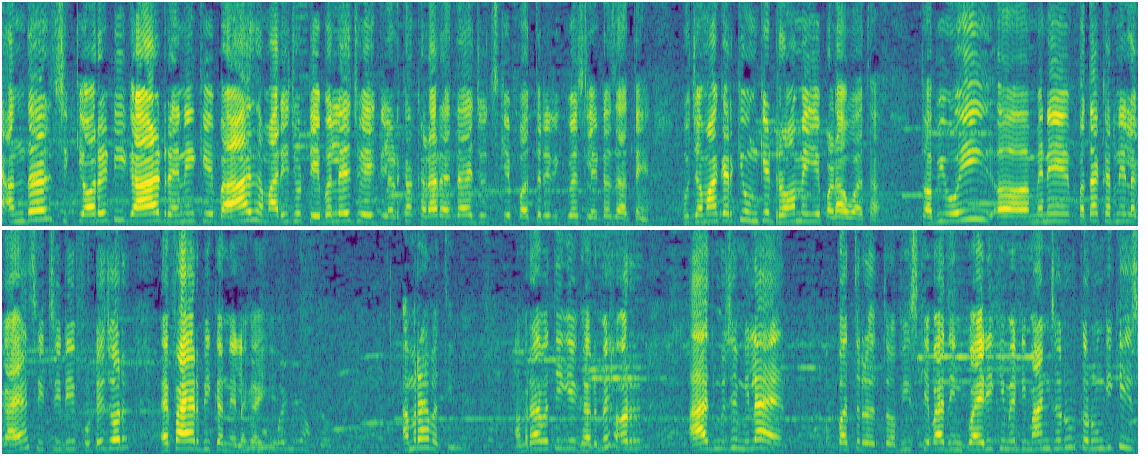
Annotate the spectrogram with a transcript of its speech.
अंदर सिक्योरिटी गार्ड रहने के बाद हमारी जो टेबल है, जो एक लड़का खड़ा रहता है, जो जिसके पत्र रिक्वेस्ट लेटर्स आते हैं, वो जमा करके उनके ड्रॉ में ये पड़ा हुआ था। तो अभी वही मैंने पता करने लगा है सी फुटेज और एफआईआर भी करने लगाई है अमरावती में, अमरावती के घर में और आज मुझे मिला है पत्र तो अभी इसके बाद इंक्वायरी की मैं डिमांड ज़रूर करूँगी कि इस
